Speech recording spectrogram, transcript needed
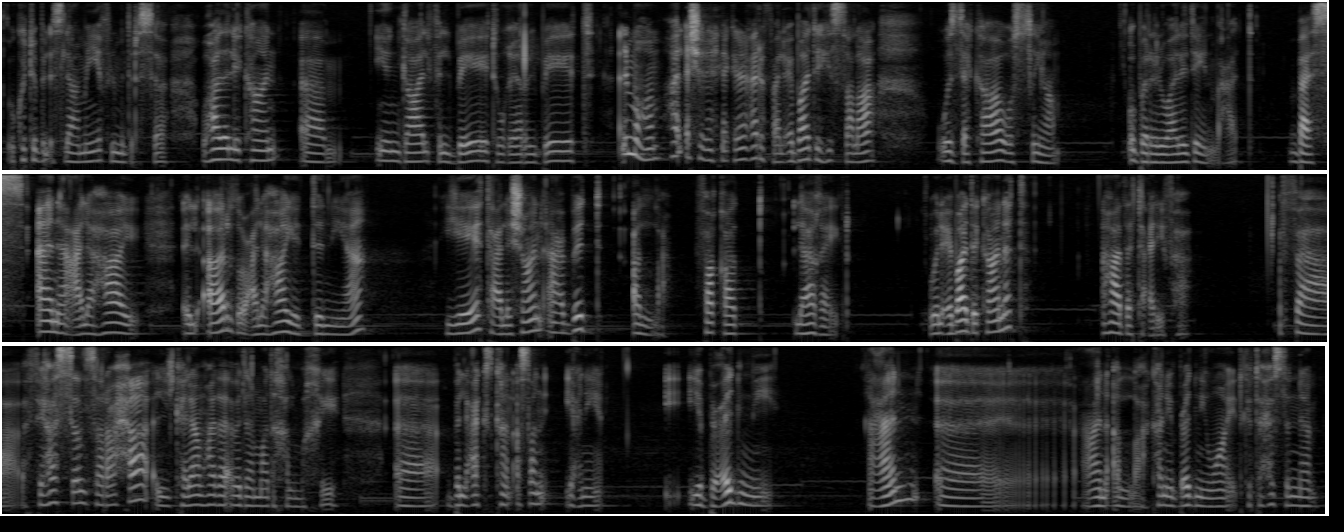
وكتب الإسلامية في المدرسة وهذا اللي كان ينقال في البيت وغير البيت. المهم هالأشياء اللي إحنا كنا نعرفها العبادة هي الصلاة والزكاة والصيام وبر الوالدين بعد. بس أنا على هاي الأرض وعلى هاي الدنيا جيت علشان أعبد الله فقط لا غير. والعبادة كانت هذا تعريفها. ففي هالسن صراحة الكلام هذا أبدا ما دخل مخي. آه بالعكس كان أصلا يعني يبعدني عن آه عن الله. كان يبعدني وايد. كنت أحس إنه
